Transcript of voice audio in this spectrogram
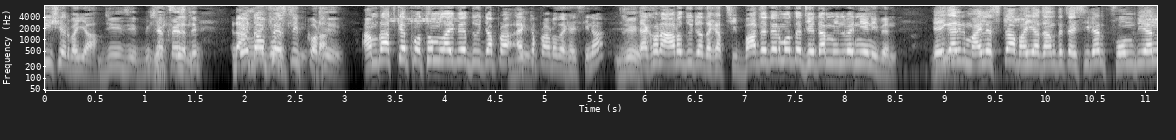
বিশের ভাইয়া। জি জি দেখছেন? ফেসলিপ এটাও ফেসলিপ করা। আমরা আজকে প্রথম লাইভে দুইটা একটা প্রাডো দেখাইছি না? এখন আরও দুইটা দেখাচ্ছি। বাজেটের মধ্যে যেটা মিলবে নিয়ে নিবেন। এই গাড়ির মাইলেজটা ভাইয়া জানতে চাইছিলেন ফোন দিয়েন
